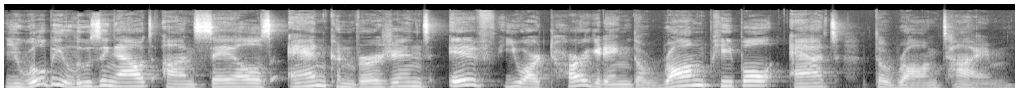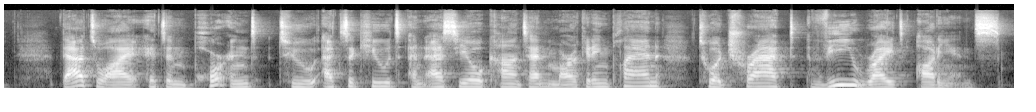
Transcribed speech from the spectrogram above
You will be losing out on sales and conversions if you are targeting the wrong people at the wrong time. That's why it's important to execute an SEO content marketing plan to attract the right audience.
